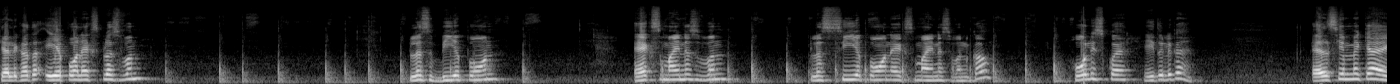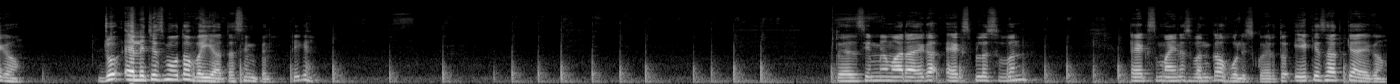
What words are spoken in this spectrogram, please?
क्या लिखा था? A upon x plus one plus b upon x minus one plus c upon x minus one का होल स्क्वायर यही तो लिखा है। एलसीएम में क्या आएगा? जो एल एच एस में होता वही आता है सिंपल ठीक है? तो एलसीएम में हमारा आएगा x plus one x minus one का होल स्क्वायर तो ए के साथ क्या आएगा?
